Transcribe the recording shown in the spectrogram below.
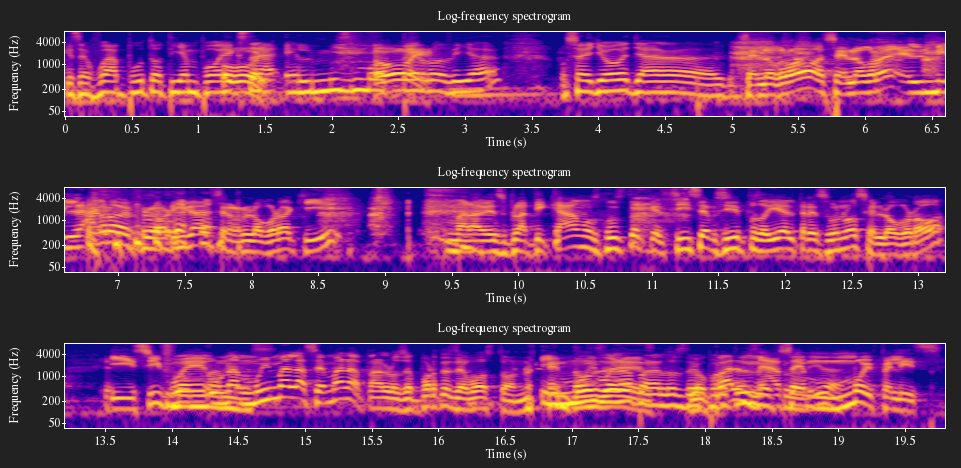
que se fue a puto tiempo extra Uy. el mismo Uy. perro día. O sea, yo ya. Se logró, se logró. El milagro de Florida se logró aquí. Maravilloso. Platicábamos justo que sí, se, sí pues oía el 3-1, se logró. Y sí fue No una muy mala semana para los deportes de Boston. Y muy buena para los Lo cual deportes me de hace muy feliz.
